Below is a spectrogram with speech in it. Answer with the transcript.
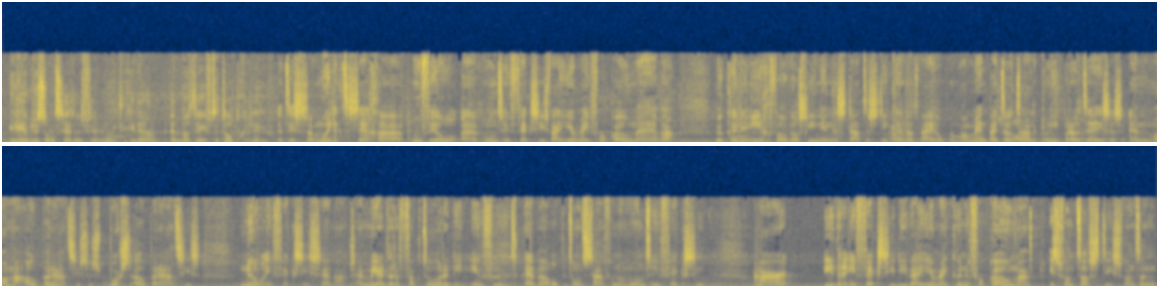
Jullie hebben dus ontzettend veel moeite gedaan. En wat heeft het opgeleverd? Het is moeilijk te zeggen hoeveel wondinfecties wij hiermee voorkomen hebben. We kunnen in ieder geval wel zien in de statistieken... dat wij op het moment bij totale knieprotheses en mama-operaties... dus borstoperaties, nul infecties hebben. Er zijn meerdere factoren die invloed hebben op het ontstaan van een wondinfectie. Maar iedere infectie die wij hiermee kunnen voorkomen is fantastisch. Want een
